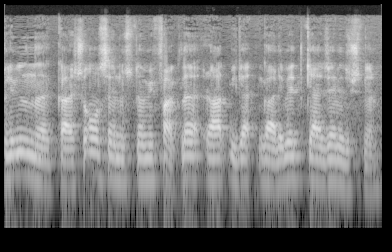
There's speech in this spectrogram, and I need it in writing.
Cleveland'a karşı 10 sayının üstünde bir farkla rahat bir ga- galibiyet geleceğini düşünüyorum.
